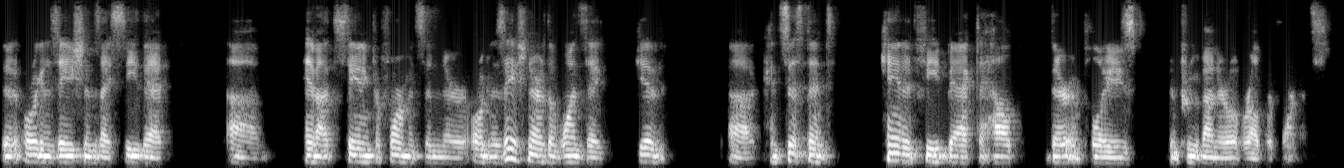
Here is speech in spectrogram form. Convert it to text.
The organizations I see that um, have outstanding performance in their organization are the ones that give uh, consistent, candid feedback to help their employees improve on their overall performance.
